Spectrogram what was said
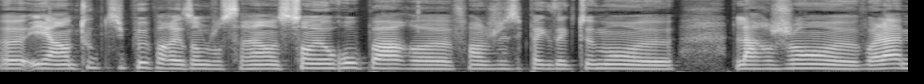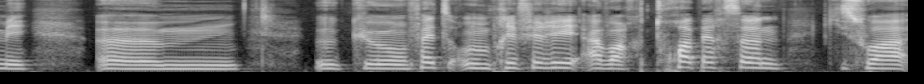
aient un tout petit peu, par exemple, j'en sais rien, 100 euros par, enfin, je sais pas exactement l'argent euh, voilà, mais euh, euh, qu'en fait, on préférait avoir trois personnes qui soient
